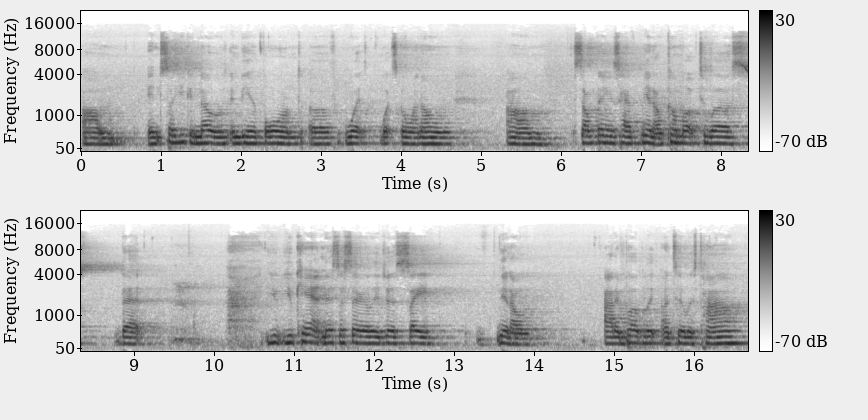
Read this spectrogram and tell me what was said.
Um, and so you can know and be informed of what what's going on. Um, some things have you know come up to us that you you can't necessarily just say you know out in public until it's time.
